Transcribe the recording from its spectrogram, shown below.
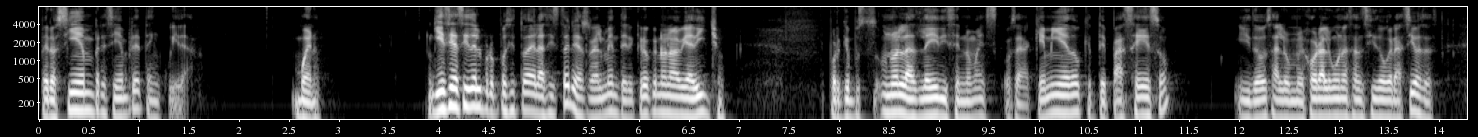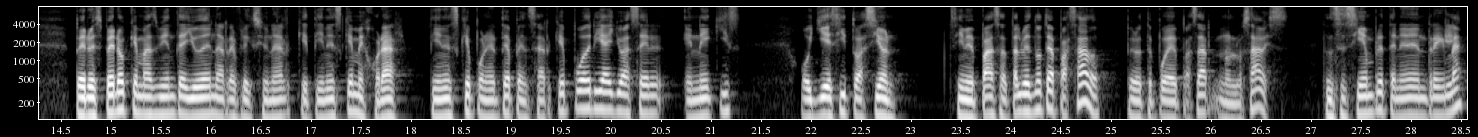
Pero siempre, siempre ten cuidado. Bueno, y ese ha sido el propósito de las historias, realmente. Creo que no lo había dicho. Porque pues uno las lee y dice, no más, o sea, qué miedo que te pase eso. Y dos, a lo mejor algunas han sido graciosas. Pero espero que más bien te ayuden a reflexionar que tienes que mejorar. Tienes que ponerte a pensar qué podría yo hacer en X o Y situación. Si me pasa, tal vez no te ha pasado, pero te puede pasar, no lo sabes. Entonces siempre tener en regla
